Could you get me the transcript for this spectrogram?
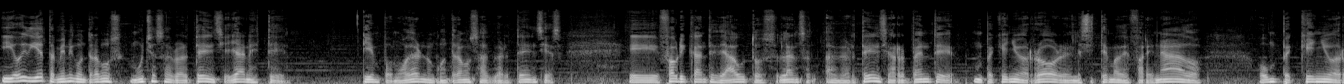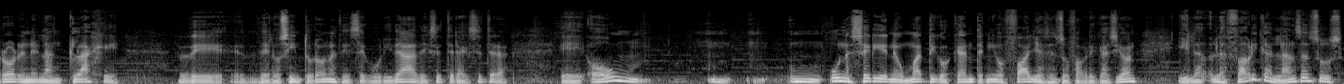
Y hoy día también encontramos muchas advertencias, ya en este tiempo moderno encontramos advertencias. Eh, fabricantes de autos lanzan advertencias, de repente un pequeño error en el sistema de frenado o un pequeño error en el anclaje de, de los cinturones de seguridad, etcétera, etcétera, eh, o un, una serie de neumáticos que han tenido fallas en su fabricación y las fábricas lanzan sus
